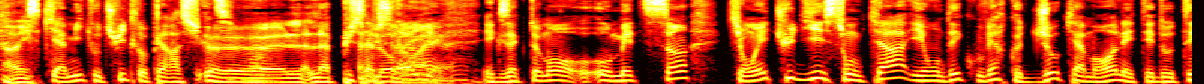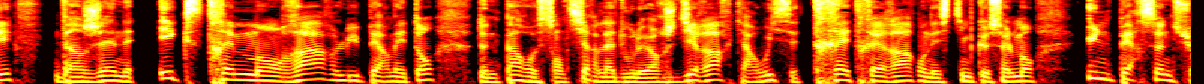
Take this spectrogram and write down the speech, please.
Ah oui. ce qui a mis tout de suite l'opération, euh, la la puce La à l'oreille, exactement aux médecins qui ont étudié son cas et ont découvert que Joe Cameron était doté d'un gène extrêmement rare lui permettant de ne pas ressentir la douleur. Je dis rare car oui, c'est très très rare. On estime que seulement une personne sur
